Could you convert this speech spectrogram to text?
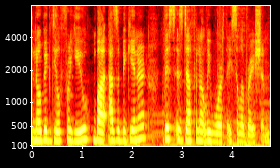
no big deal for you, but as a beginner, this is definitely worth a celebration.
